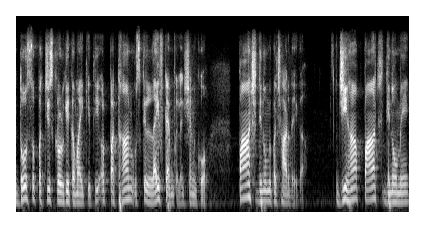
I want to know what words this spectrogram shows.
225 करोड़ की कमाई की थी और पठान उसके लाइफ टाइम कलेक्शन को पाँच दिनों में पछाड़ देगा। जी हाँ पाँच दिनों में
